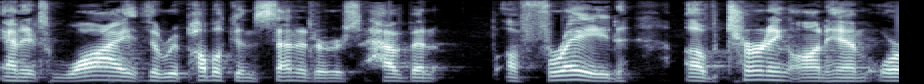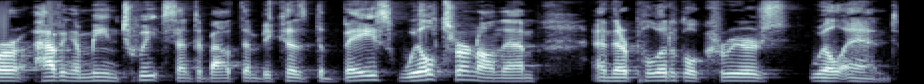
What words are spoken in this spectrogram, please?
And it's why the Republican senators have been afraid of turning on him or having a mean tweet sent about them because the base will turn on them and their political careers will end.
